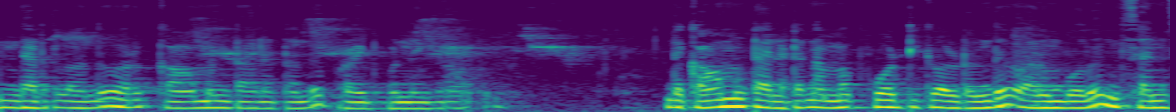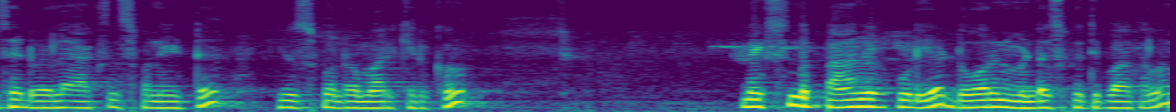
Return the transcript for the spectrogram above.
இந்த இடத்துல வந்து ஒரு காமன் டாய்லெட் வந்து ப்ரொவைட் பண்ணிக்கிறோம். இந்த காமன் டாய்லெட்டை நம்ம போர்ட்டிகோல்ருந்து வரும்போது இந்த சன்சைட் வேலை ஆக்சஸ் பண்ணிவிட்டு யூஸ் பண்ணுற மாதிரி இருக்கும். நெக்ஸ்ட் இந்த பேன் இருக்கக்கூடிய டோர் அண்ட் விண்டோஸ் பற்றி பார்த்தோம்னா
